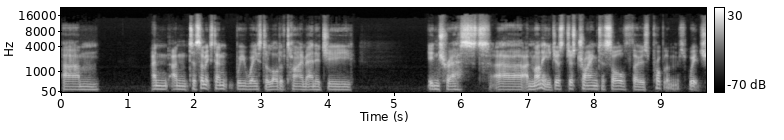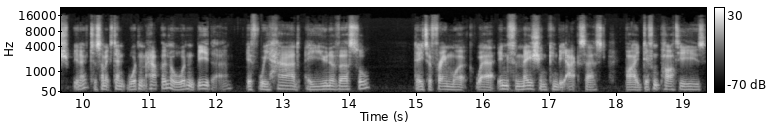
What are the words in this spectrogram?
Um, and and to some extent we waste a lot of time energy interest uh, and money just just trying to solve those problems which you know to some extent wouldn't happen or wouldn't be there if we had a universal data framework where information can be accessed by different parties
